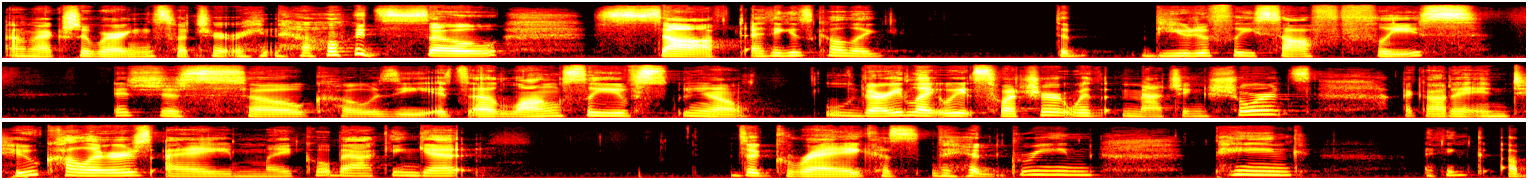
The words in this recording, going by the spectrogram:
I'm actually wearing the sweatshirt right now. It's so soft. I think it's called like the Beautifully Soft Fleece. It's just so cozy. It's a long sleeve, you know, very lightweight sweatshirt with matching shorts. I got it in two colors. I might go back and get the gray because they had green, pink, I think a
